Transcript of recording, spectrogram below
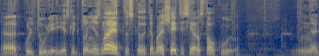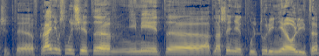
э, к культуре. Если кто не знает, так сказать, обращайтесь, я растолкую. Значит, э, в крайнем случае это имеет э, отношение к культуре неолита,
